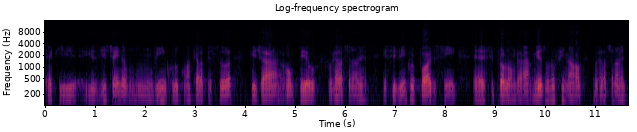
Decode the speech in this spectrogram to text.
é que existe ainda um vínculo com aquela pessoa que já rompeu o relacionamento. Esse vínculo pode sim é, se prolongar mesmo no final do relacionamento.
